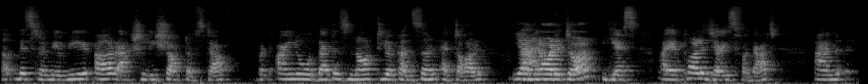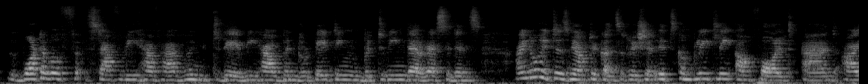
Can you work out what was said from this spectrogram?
Uh, Ms. Ramya, we are actually short of staff, but I know that is not your concern at all. Yeah, And- not at all. Yes, I apologize for that. And whatever f- staff we have having today, we have been rotating between their residents. I know it is not a consideration. It's completely our fault, and I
